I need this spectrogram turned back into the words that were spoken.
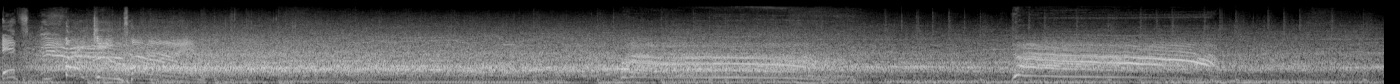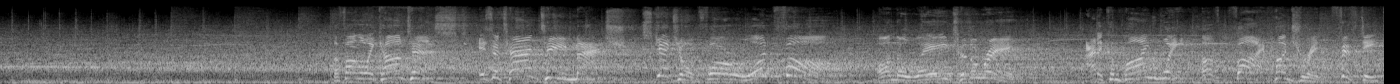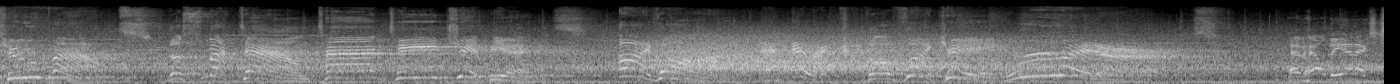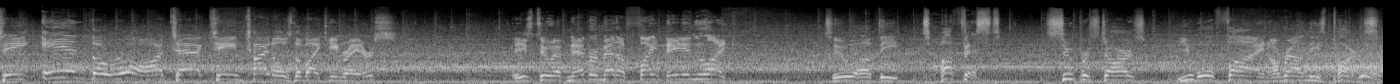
It's Viking time! Ah! Ah! The following contest is a tag team match scheduled for one fall on the way to the ring at a combined weight of 552 pounds. The SmackDown Tag Team Champions, Ivar and Erik the Viking Raiders. Have held the NXT and the Raw Tag Team titles, the Viking Raiders. These two have never met a fight they didn't like. Two of the toughest superstars you will find around these parts.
